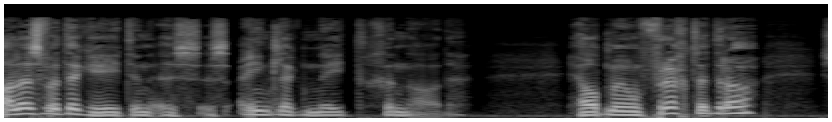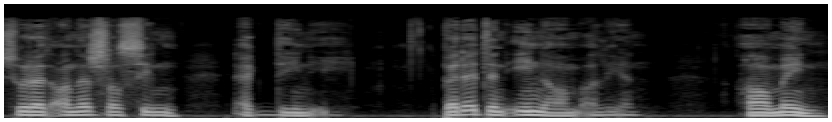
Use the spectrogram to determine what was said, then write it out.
Alles wat ek het en is, is eintlik net genade. Help my om vrug te dra sodat ander sal sien ek dien U. Bid dit in U naam alleen. Amen.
